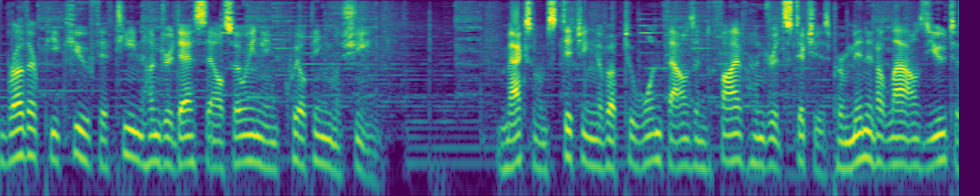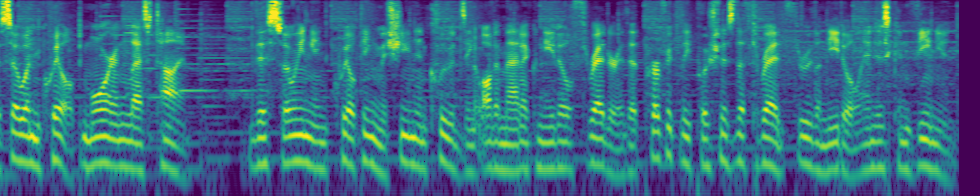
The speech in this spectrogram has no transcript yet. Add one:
Brother PQ 1500 SL sewing and quilting machine. Maximum stitching of up to 1,500 stitches per minute allows you to sew and quilt more in less time. This sewing and quilting machine includes an automatic needle threader that perfectly pushes the thread through the needle and is convenient.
